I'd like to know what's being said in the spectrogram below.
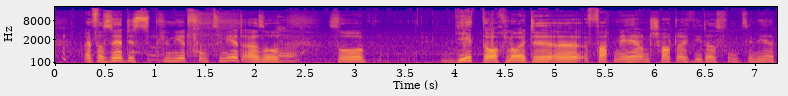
einfach sehr diszipliniert funktioniert. Also Ja. so geht doch, Leute, äh, fahrt mir her und schaut euch, wie das funktioniert.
